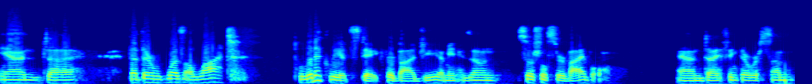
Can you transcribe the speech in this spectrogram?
And uh, that there was a lot politically at stake for Baji, I mean, his own social survival. And I think there were some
